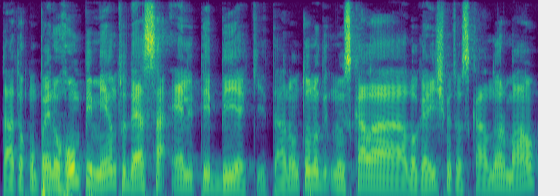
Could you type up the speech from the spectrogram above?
Tá? Tô acompanhando o rompimento dessa LTB aqui, tá? Não estou no, no, escala logarítmica, estou escala normal.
